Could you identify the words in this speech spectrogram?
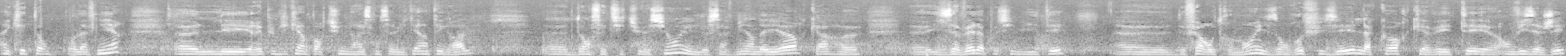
inquiétant pour l'avenir. les républicains portent une responsabilité intégrale dans cette situation. Ils le savent bien d'ailleurs, car ils avaient la possibilité de faire autrement. Ils ont refusé l'accord qui avait été envisagé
